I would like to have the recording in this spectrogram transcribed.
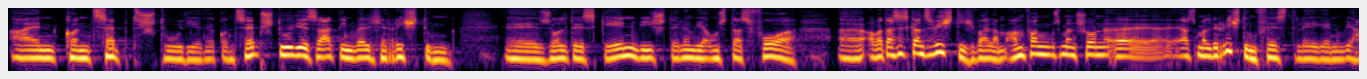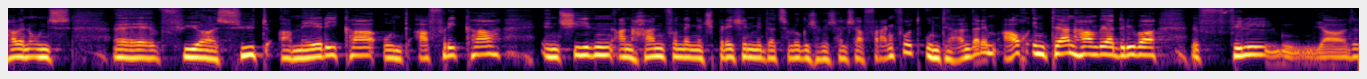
ein Konzeptstudie. Eine Konzeptstudie sagt, in welche Richtung äh, sollte es gehen, wie stellen wir uns das vor. Äh, aber das ist ganz wichtig, weil am Anfang muss man schon äh, erstmal die Richtung festlegen. Wir haben uns äh, für Südamerika und Afrika entschieden anhand von den Gesprächen mit der Zoologischen Gesellschaft Frankfurt unter anderem. Auch intern haben wir darüber viel, ja, also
